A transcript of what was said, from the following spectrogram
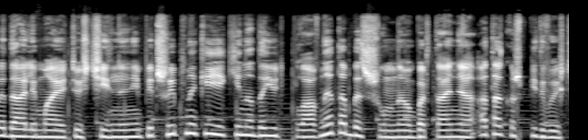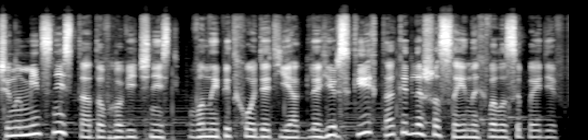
Педалі мають ущільнені підшипники, які надають плавне та безшумне обертання, а також підвищену міцність та довговічність. Вони підходять як для гірських, так і для шосейних велосипедів.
